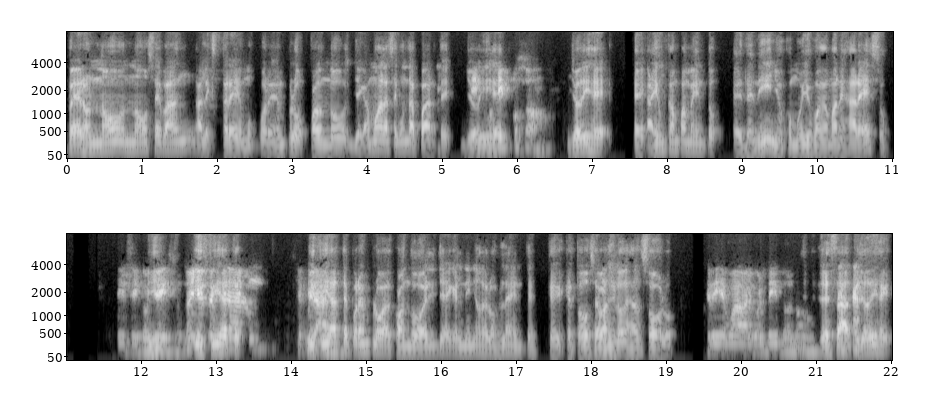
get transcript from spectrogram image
pero no, no se van al extremo. Por ejemplo, cuando llegamos a la segunda parte, dije, yo dije, eh, hay un campamento eh, de niños, ¿cómo ellos van a manejar eso? Sí, sí, con Y- Jason. No, y fíjate- Y fíjate, por ejemplo, cuando él llega el niño de los lentes, que, que todos se van y lo dejan solo. Yo dije, wow, el gordito, no. Exacto, yo dije,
